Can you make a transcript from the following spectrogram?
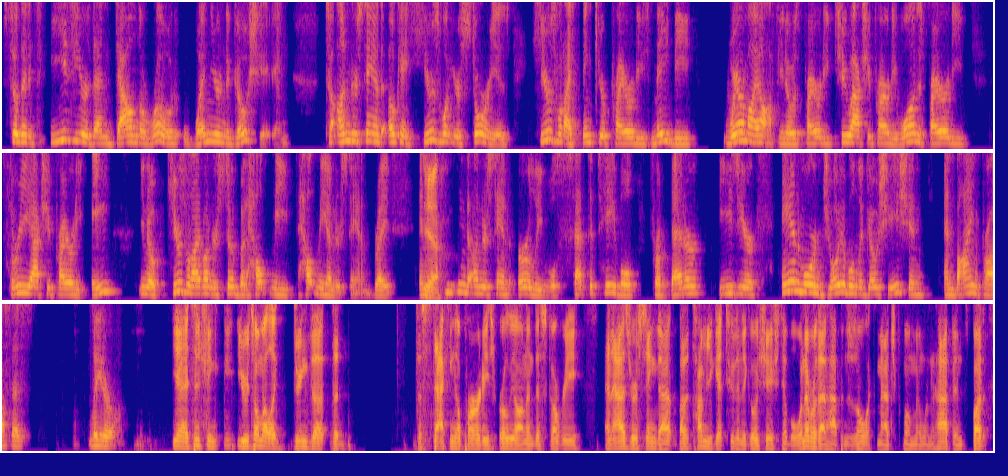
so that it's easier then down the road when you're negotiating to understand okay, here's what your story is. Here's what I think your priorities may be where am I off? You know, is priority two actually priority one? Is priority three actually priority eight you know here's what i've understood but help me help me understand right and yeah. seeking to understand early will set the table for a better easier and more enjoyable negotiation and buying process later on. Yeah it's interesting. You were talking about like doing the the the stacking of priorities early on in discovery. And as you're seeing that by the time you get to the negotiation table whenever that happens there's no like magic moment when it happens. But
